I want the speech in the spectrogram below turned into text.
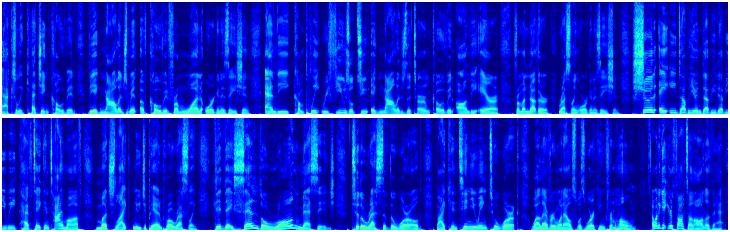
actually catching COVID, the acknowledgement of COVID from one organization, and the complete refusal to acknowledge the term COVID on the air from another wrestling organization Should AEW and WWE have taken time off, much like New Japan Pro Wrestling? Did they send the wrong message to the rest of the world by continuing to work while everyone else was working from home? I want to get your thoughts on all of that.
